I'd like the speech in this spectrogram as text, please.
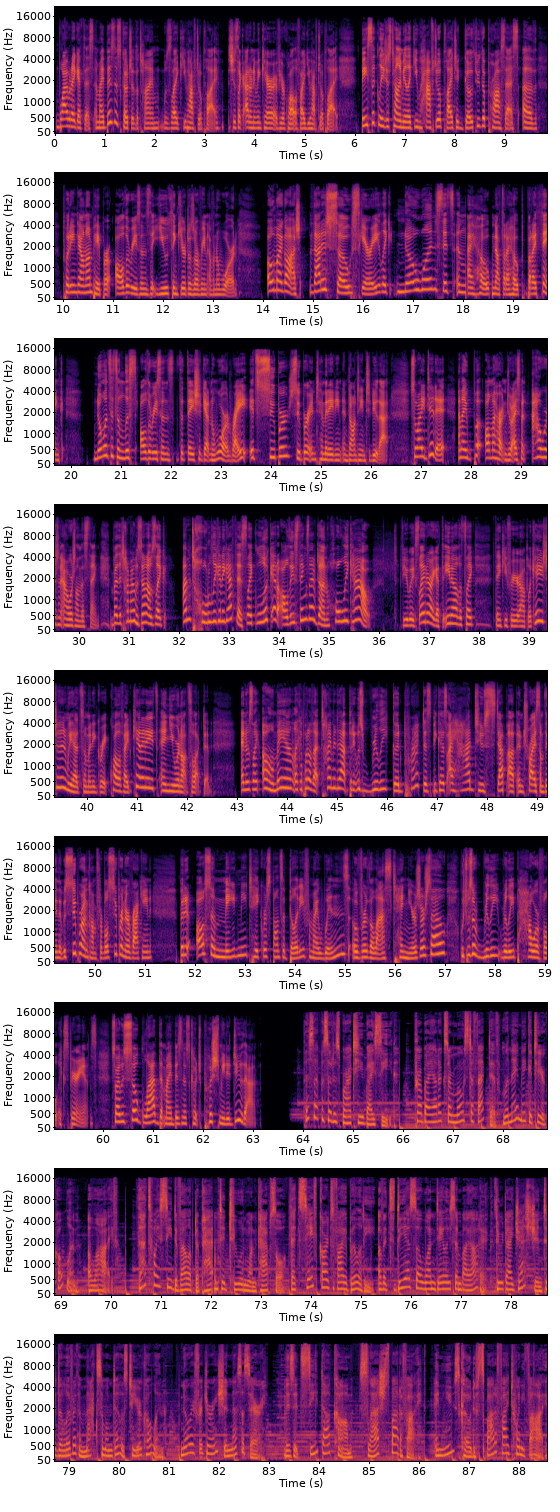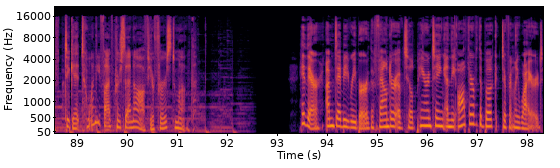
Why would I get this? And my business coach at the time was like, you have to apply. She's like, I don't even care if you're qualified, you have to apply. Basically, just telling me, like, you have to apply to go through the process of putting down on paper all the reasons that you think you're deserving of an award Oh my gosh, that is so scary. Like, no one sits and I hope, not that I hope, but I think no one sits and lists all the reasons that they should get an award, right? It's super, super intimidating and daunting to do that. So I did it and I put all my heart into it. I spent hours and hours on this thing. By the time I was done, I was like, I'm totally gonna get this. Like, look at all these things I've done. Holy cow. A few weeks later, I get the email that's like, Thank you for your application. We had so many great qualified candidates and you were not selected. And it was like, oh man, like I put all that time into that, but it was really good practice because I had to step up and try something that was super uncomfortable, super nerve wracking. But it also made me take responsibility for my wins over the last 10 years or so, which was a really, really powerful experience. So I was so glad that my business coach pushed me to do that. This episode is brought to you by Seed. Probiotics are most effective when they make it to your colon alive. That's why Seed developed a patented two in one capsule that safeguards viability of its DS-01 daily synbiotic through digestion to deliver the maximum dose to your colon. No refrigeration necessary. Visit seed.com slash Spotify and use code Spotify25 to get 25% off your first month. Hey there, I'm Debbie Reber, the founder of Tilt Parenting and the author of the book Differently Wired.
